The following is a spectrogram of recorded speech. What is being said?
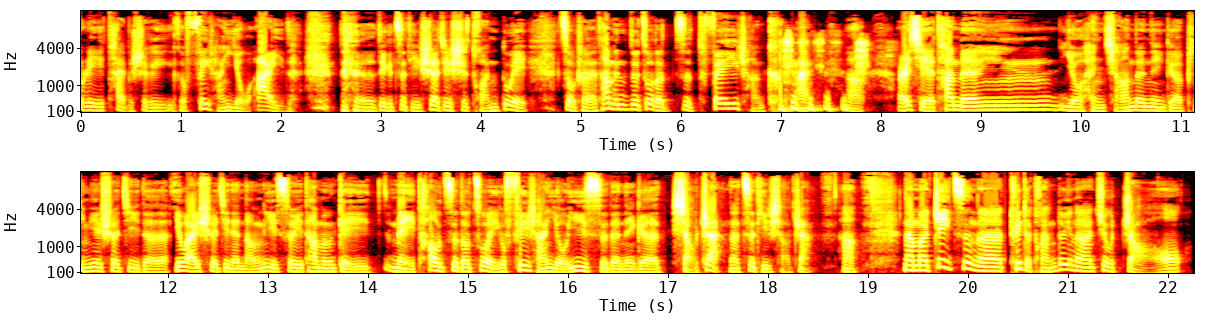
Greedy Type 是个一个非常有爱的 这个字体设计师团队做出来，他们做的字非常可爱 啊，而且他们有很强的那个平面设计的 UI 设计的能力，所以他们给每套字都做一个非常有意思的那个小站，那字体小站啊。那么这次呢，推的团队呢就找。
